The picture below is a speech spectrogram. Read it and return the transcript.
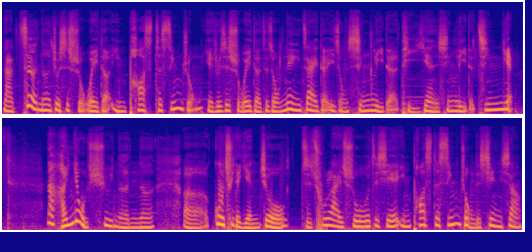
那这呢就是所谓的 imposter syndrome，也就是所谓的这种内在的一种心理的体验、心理的经验。那很有趣的呢，呃，过去的研究指出来说，这些 imposter syndrome 的现象，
